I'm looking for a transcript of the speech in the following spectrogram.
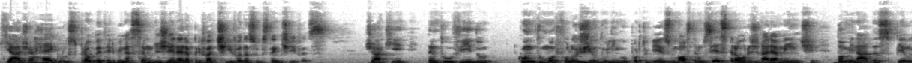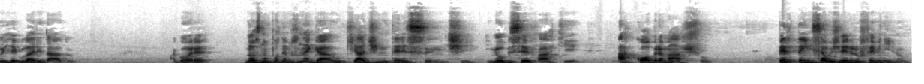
que haja regras para a determinação de gênero privativa das substantivas, já que tanto o ouvido quanto o morfologio do língua português mostram-se extraordinariamente dominadas pelo irregularidade. Agora, nós não podemos negar o que há de interessante em observar que a cobra macho pertence ao gênero feminino,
